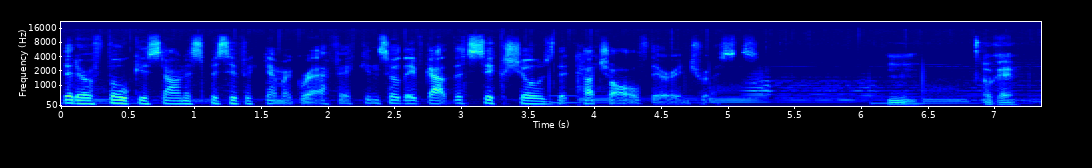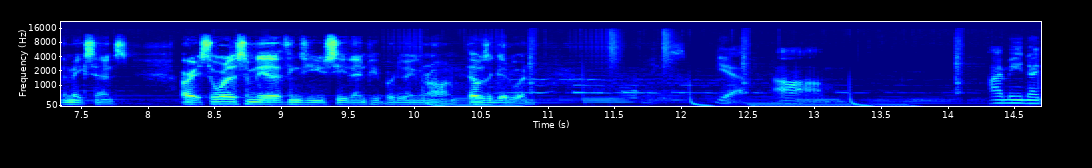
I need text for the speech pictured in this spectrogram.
that are focused on a specific demographic. And so they've got the six shows that touch all of their interests. Hmm. Okay. That makes sense. All right. So, what are some of the other things that you see then people are doing wrong? That was a good one. Yeah. Um I mean I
